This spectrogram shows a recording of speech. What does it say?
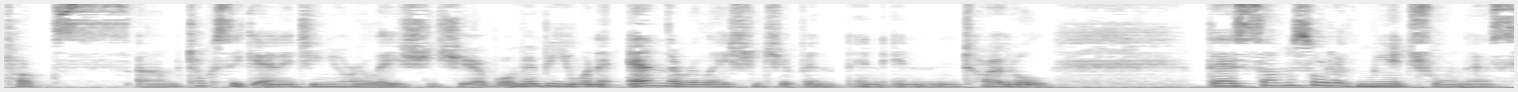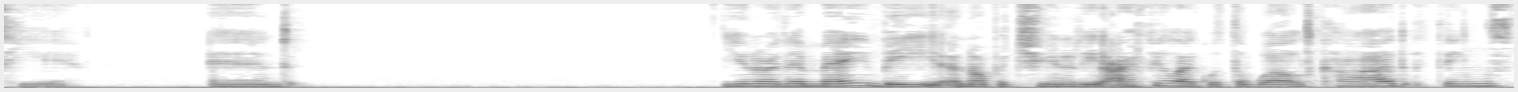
tox, um, toxic energy in your relationship, or maybe you want to end the relationship in, in, in, in total. There's some sort of mutualness here. And, you know, there may be an opportunity. I feel like with the world card, things,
